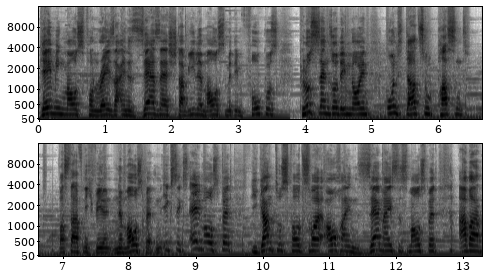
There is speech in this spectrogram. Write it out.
Gaming Maus von Razer, eine sehr, sehr stabile Maus mit dem Fokus Plus Sensor dem neuen und dazu passend was darf nicht fehlen? Eine Mauspad, ein XXL Mauspad, Gigantus V2, auch ein sehr nices Mauspad, aber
